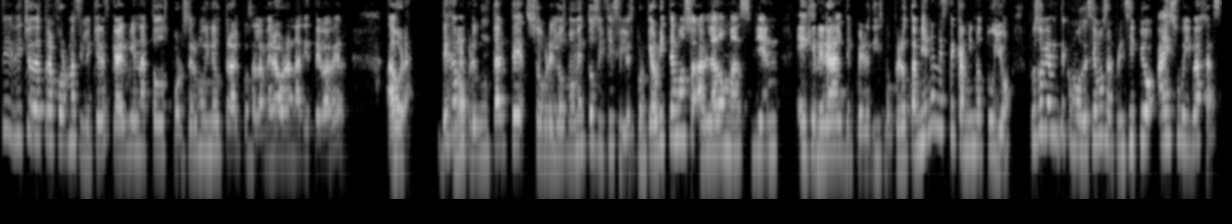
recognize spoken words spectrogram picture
Sí, dicho de otra forma, si le quieres caer bien a todos por ser muy neutral, pues a la mera hora nadie te va a ver. Ahora, déjame preguntarte sobre los momentos difíciles, porque ahorita hemos hablado más bien en general del periodismo, pero también en este camino tuyo, pues obviamente como decíamos al principio, hay sube y bajas.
